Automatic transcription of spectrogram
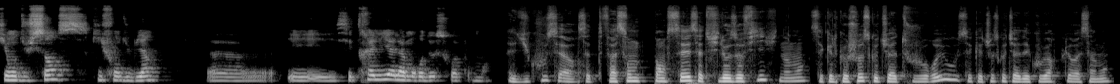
qui ont du sens, qui font du bien. Euh, et c'est très lié à l'amour de soi pour moi. Et du coup, cette façon de penser, cette philosophie finalement, c'est quelque chose que tu as toujours eu ou c'est quelque chose que tu as découvert plus récemment?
